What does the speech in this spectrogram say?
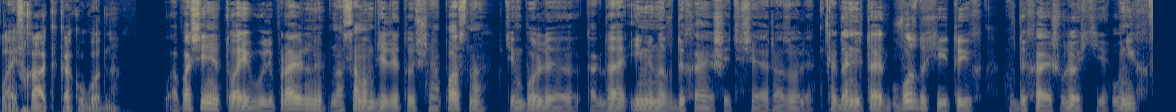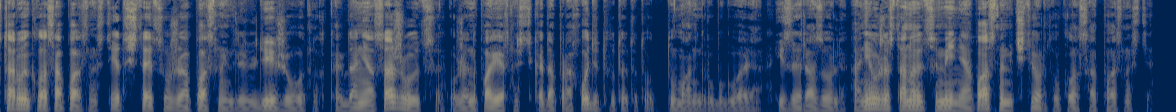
лайфхак, как угодно. Опасения твои были правильны. На самом деле это очень опасно. Тем более, когда именно вдыхаешь эти все аэрозоли. Когда они летают в воздухе, и ты их вдыхаешь в легкие, у них второй класс опасности. Это считается уже опасным для людей и животных. Когда они осаживаются уже на поверхности, когда проходит вот этот вот туман, грубо говоря, из аэрозоля, они уже становятся менее опасными четвертого класса опасности.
